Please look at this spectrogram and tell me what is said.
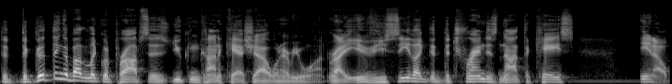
The, the good thing about liquid props is you can kind of cash out whenever you want, right? If you see like the, the trend is not the case, you know,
